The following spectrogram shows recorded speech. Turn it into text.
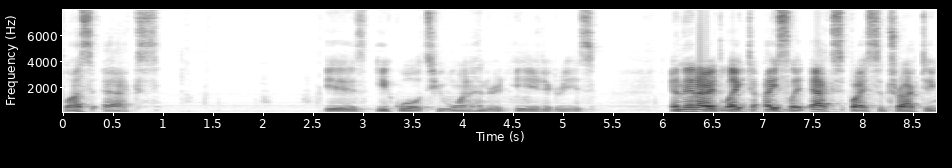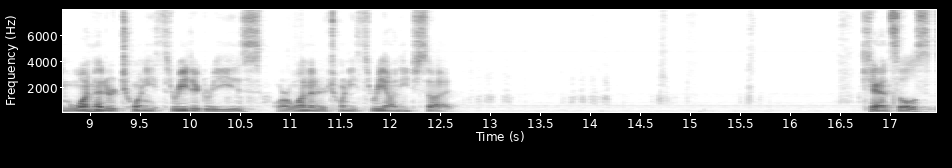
plus x is equal to 180 degrees. And then I'd like to isolate x by subtracting 123 degrees, or 123 on each side. Cancels,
